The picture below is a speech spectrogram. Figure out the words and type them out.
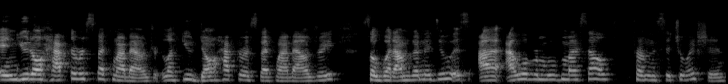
and you don't have to respect my boundary like you don't have to respect my boundary. So what i'm going to do is I, I will remove myself from the situation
